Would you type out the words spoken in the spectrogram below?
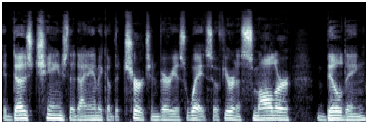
it does change the dynamic of the church in various ways. So, if you're in a smaller building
